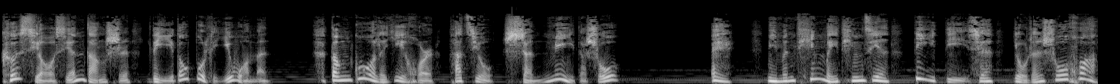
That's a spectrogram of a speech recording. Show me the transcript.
可小贤当时理都不理我们，等过了一会儿，他就神秘的说：“哎，你们听没听见地底下有人说话？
